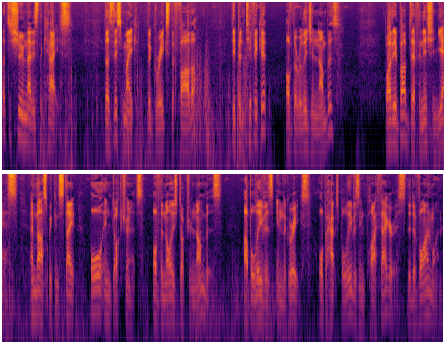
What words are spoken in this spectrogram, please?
Let's assume that is the case. Does this make the Greeks the father, the pontificate of the religion numbers? By the above definition, yes, and thus we can state all indoctrinates of the knowledge doctrine numbers are believers in the Greeks, or perhaps believers in Pythagoras, the divine one,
